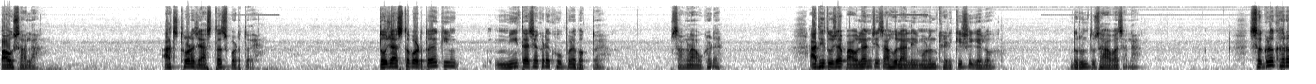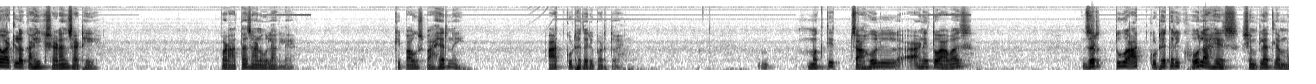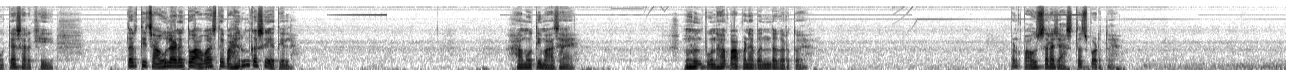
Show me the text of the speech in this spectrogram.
पाऊस आला. आज थोडा जास्तच पडतोय. तो जास्त पडतोय की मी त्याच्याकडे खूप वेळ बघतोय. सांगणं अवघड आहे. आधी तुझ्या पावलांची चाहूल आली म्हणून खिडकीशी गेलो. दुरून तुझा आवाज आला. सगळं खरं वाटलं काही क्षणांसाठी. पण आता जाणवू लागलंय की पाऊस बाहेर नाही. आत कुठेतरी पडतोय. मग ती चाहूल आणि तो आवाज जर तू आत कुठेतरी खोल आहेस शिंपल्यातल्या मोत्यासारखी तर ती चाहूल आणि तो आवाज ते बाहेरून कसे येतील? हा मोती माझा आहे. म्हणून पुन्हा पापण्या बंद करतोय. पण पाऊस जरा जास्तच पडतोय.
